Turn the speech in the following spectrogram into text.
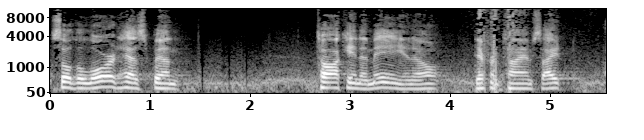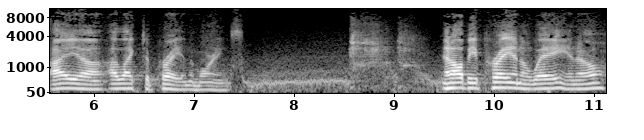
So the Lord has been talking to me, you know, different times. I, I, uh, I like to pray in the mornings. And I'll be praying away, you know,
